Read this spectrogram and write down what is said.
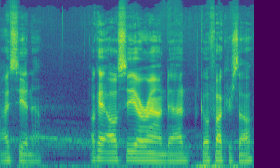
I see it now. Okay, I'll see you around, Dad. Go fuck yourself.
